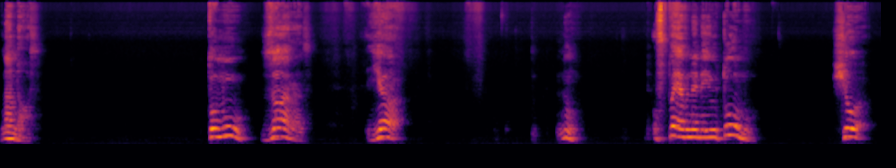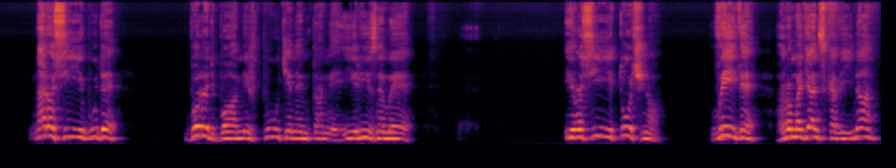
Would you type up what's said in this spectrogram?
на нас. Тому зараз я ну, впевнений у тому, що на Росії буде боротьба між Путіним там і різними. І Росії точно вийде громадянська війна,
